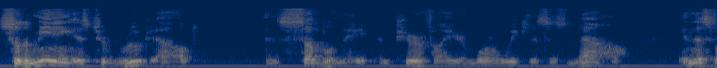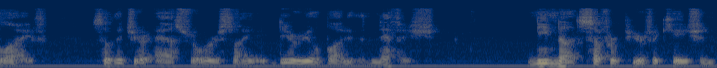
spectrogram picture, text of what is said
So the meaning is to root out and sublimate and purify your moral weaknesses now in this life so that your astral or sidereal body, the nephesh, need not suffer purification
